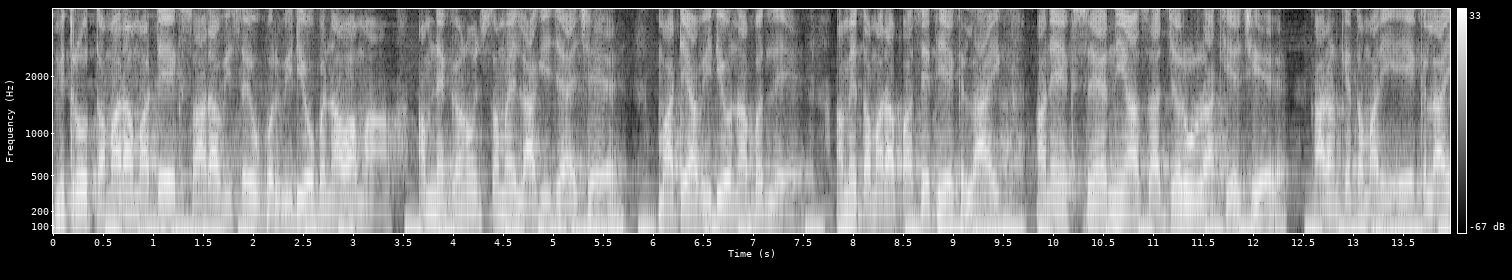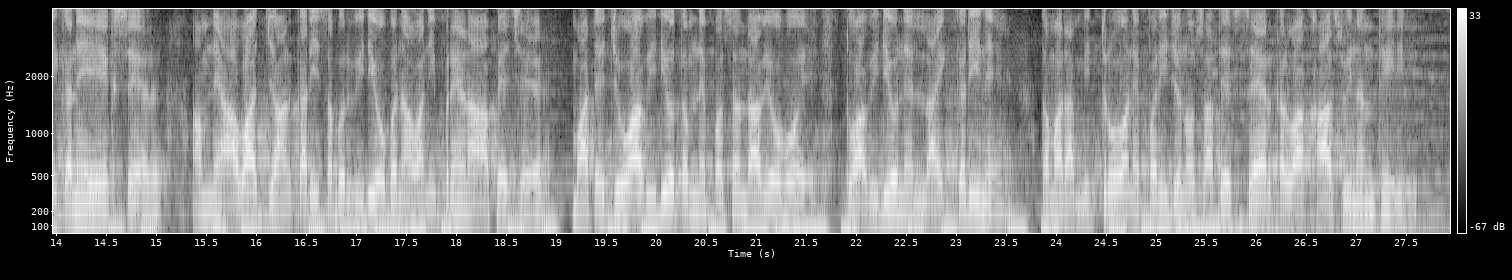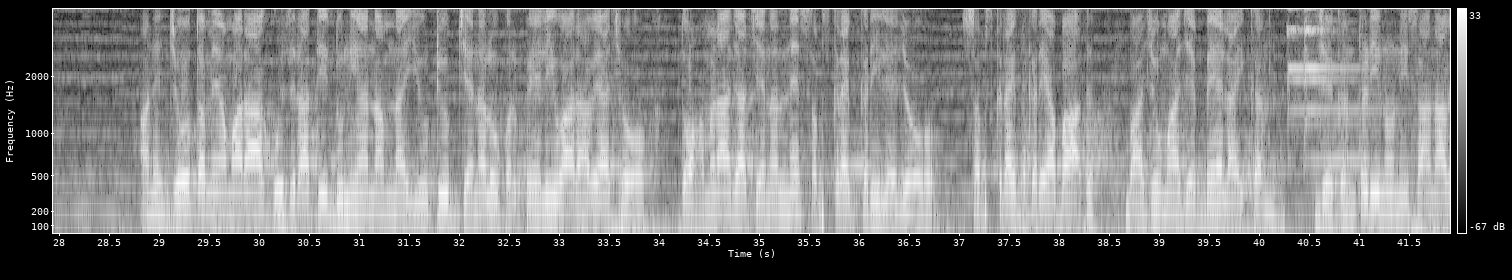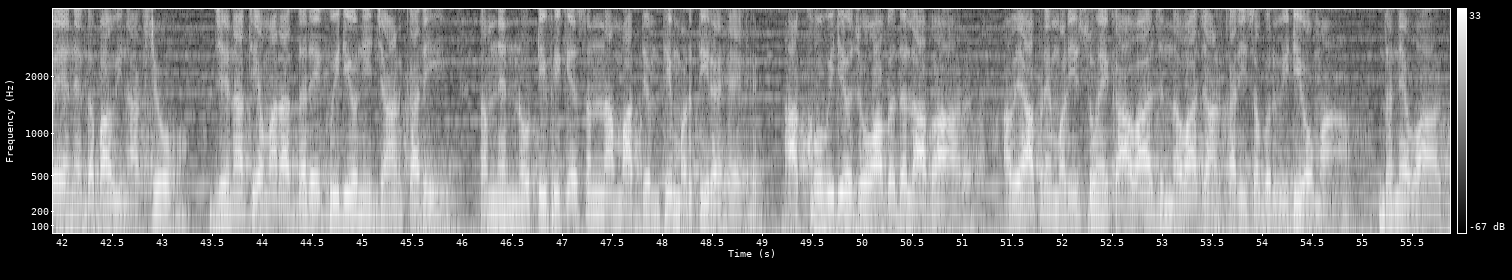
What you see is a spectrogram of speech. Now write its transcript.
મિત્રો, તમારા માટે એક સારા વિષય ઉપર વીડિયો બનાવવામાં અમને ઘણો જ સમય લાગી જાય છે. માટે આ વિડીયોના બદલે અમે તમારા પાસેથી એક લાઇક અને એક શેરની આશા જરૂર રાખીએ છીએ. કારણ કે તમારી એક લાઇક અને એક શેર અમને આવા જ જાણકારીસભર વીડિયો બનાવવાની પ્રેરણા આપે છે. માટે જો આ વીડિયો તમને પસંદ આવ્યો હોય, તો આ વિડીયોને લાઇક કરીને તમારા મિત્રો અને પરિજનો સાથે શેર કરવા ખાસ વિનંતી. અને જો તમે અમારા ગુજરાતી દુનિયા નામના યુટ્યુબ ચેનલ ઉપર પહેલીવાર આવ્યા છો, તો હમણાં જ આ ચેનલને સબસ્ક્રાઇબ કરી લેજો. સબસ્ક્રાઇબ કર્યા બાદ બાજુમાં જે બેલ આઇકન, જે ઘંટડીનું નિશાન આવે એને દબાવી નાખજો. જેનાથી અમારા દરેક વિડીયોની જાણકારી તમને નોટિફિકેશનના માધ્યમથી મળતી રહે. આખો વીડિયો જોવા બદલ આભાર. હવે આપણે મળીશું એક આવા જ નવા જાણકારી સભર વિડીયોમાં. ધન્યવાદ.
